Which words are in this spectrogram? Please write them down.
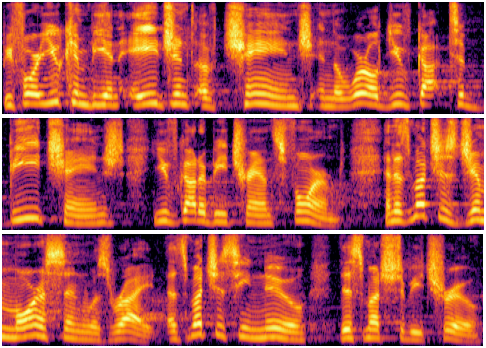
Before you can be an agent of change in the world, you've got to be changed. You've got to be transformed. And as much as Jim Morrison was right, as much as he knew this much to be true,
